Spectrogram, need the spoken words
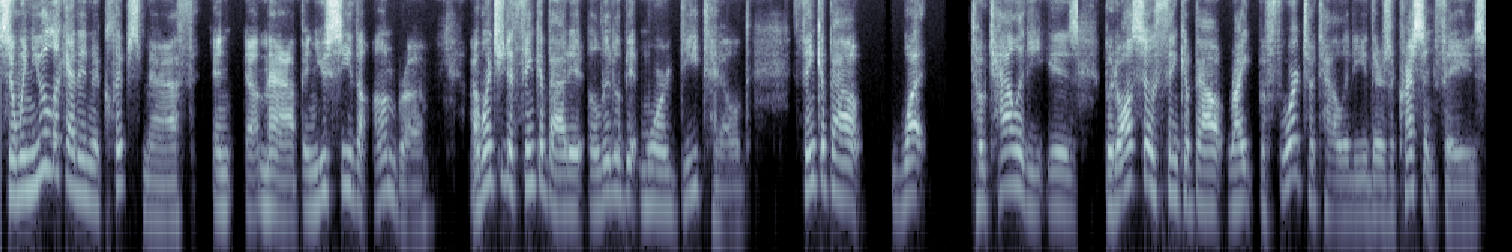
So when you look at an eclipse math and uh, map and you see the umbra, I want you to think about it a little bit more detailed. Think about what totality is, but also think about right before totality, there's a crescent phase.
